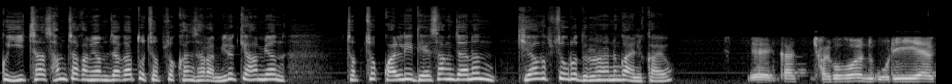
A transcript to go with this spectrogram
그 2차, 3차 감염자가 또 접촉한 사람 이렇게 하면 접촉 관리 대상자는 기하급수적으로 늘어나는 거 아닐까요? 예, 그러니까 결국은 우리의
